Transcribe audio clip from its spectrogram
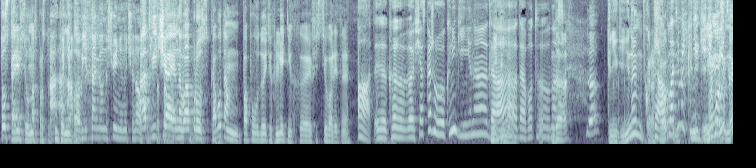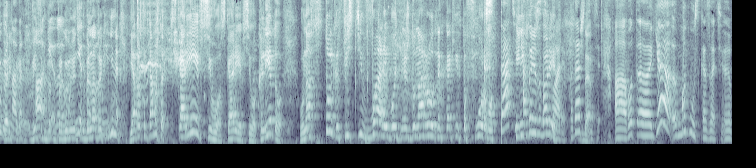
то, скорее всего, у нас просто А- тупо не а было. во Вьетнаме он еще и не начинался. Отвечая на вопрос, кого там по поводу этих летних э, фестивалей-то? А, сейчас скажу, Княгинина, да, Княгинина. да, вот э, у нас... Да, да. Княгинина, хорошо. Да, Владимир Княгинин, Мы можем, да, говорить про, вице-губернатор. вице- А, нет, про э, нет, вице-губернатора э, Княгинина. Я просто к тому, что, скорее всего, скорее всего, к лету у нас столько фестивалей будет, международных каких-то форумов, Кстати, и никто не заболеет. Подождите. А вот э, я могу сказать э,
